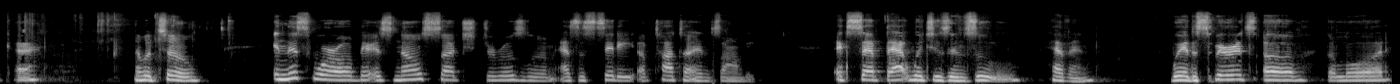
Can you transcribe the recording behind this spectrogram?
Okay. Number two, in this world, there is no such Jerusalem as the city of Tata Nzambi except that which is in Zulu, heaven, where the spirits of the Lord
